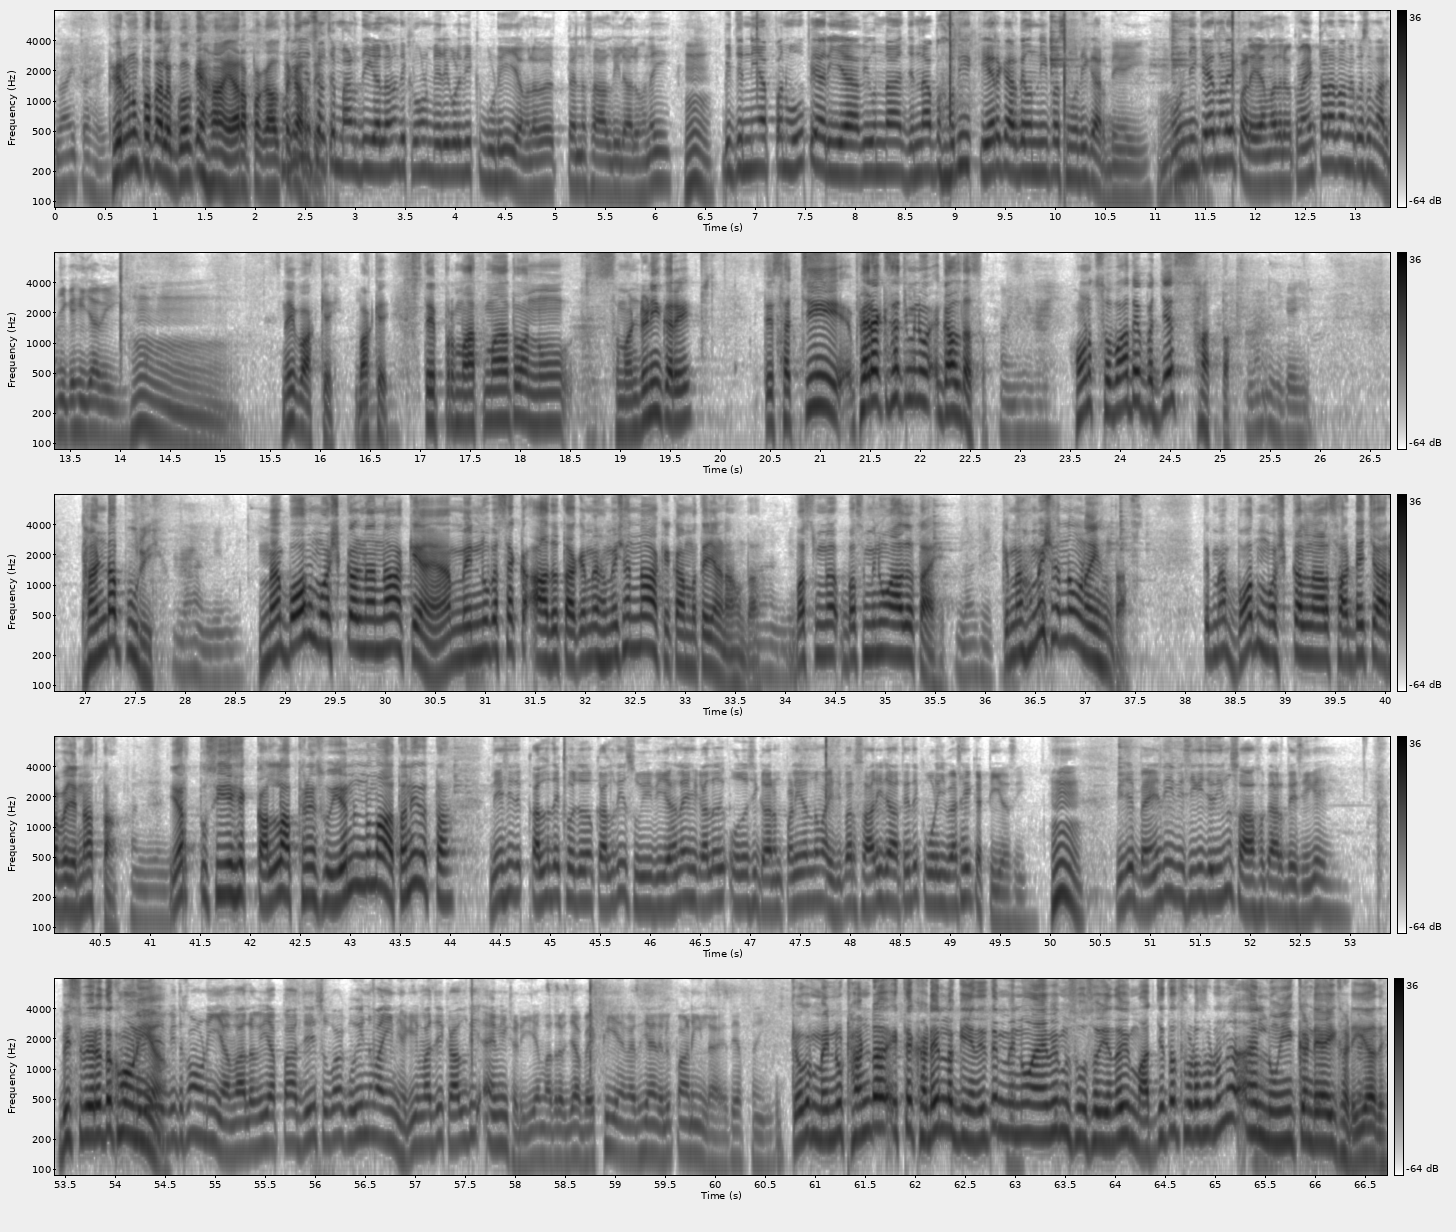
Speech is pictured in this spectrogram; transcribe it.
ਫਿਰ ਉਹਨੂੰ ਪਤਾ ਲੱਗੋ ਕਿ ਹਾਂ ਯਾਰ ਆਪਾਂ ਗਲਤ ਕਰਦੇ। ਅਸਲ ਚ ਮਨ ਦੀ ਗੱਲ ਆ ਨਾ ਦੇਖੋ ਹੁਣ ਮੇਰੇ ਕੋਲ ਵੀ ਇੱਕ ਗੁੜੀ ਆ ਮਤਲਬ 3 ਸਾਲ ਦੀ ਲਾ ਲਓ ਹਨਾ ਜੀ। ਵੀ ਜਿੰਨੀ ਆਪਾਂ ਨੂੰ ਉਹ ਪਿਆਰੀ ਆ ਵੀ ਉਹਨਾਂ ਜਿੰਨਾ ਆਪਾਂ ਉਹਦੀ ਕੇਅਰ ਕਰਦੇ ਉਨੀ ਪਸ਼ੂਆਂ ਦੀ ਕਰਦੇ ਆ ਜੀ। ਉਨੀ ਕੇਅਰ ਨਾਲੇ ਪਲੇ ਆ ਮਤਲਬ ਕਮੈਂਟ ਵਾਲਾ ਭਾਵੇਂ ਕੁਛ ਮਰਜ਼ੀ ਕਹੀ ਜਾਵੇ ਜੀ। ਹੂੰ। ਨਹੀਂ ਵਾਕਈ ਵਾਕਈ। ਤੇ ਪ੍ਰਮਾਤਮਾ ਤੁਹਾਨੂੰ ਸਮੰਡਣੀ ਕਰੇ ਤੇ ਸੱਚੀ ਫਿਰ ਇੱਕ ਸੱਚ ਮੈਨੂੰ ਗੱਲ ਦੱਸ। ਹਾਂਜੀ ਹੁਣ ਸਵੇਰ ਦੇ ਵੱਜੇ 7 ਨਾ ਠੀਕ ਹੈ ਜੀ। ਠੰਡ ਆ ਪੂਰੀ। ਨਾ ਹਾਂਜੀ। ਮੈਂ ਬਹੁਤ ਮੁਸ਼ਕਲ ਨਾਲ ਨਹਾ ਕੇ ਆਇਆ। ਮੈਨੂੰ ਬਸ ਇੱਕ ਆਦਤ ਆ ਕਿ ਮੈਂ ਹਮੇਸ਼ਾ ਨਹਾ ਕੇ ਕੰਮ ਤੇ ਜਾਣਾ ਹੁੰਦਾ। ਬਸ ਮੈਂ ਬਸ ਮੈਨੂੰ ਆਦਤ ਆ ਇਹ ਨਾ ਕਿ ਮੈਂ ਹਮੇਸ਼ਾ ਨਹਾਉਣਾ ਹੀ ਹੁੰਦਾ। ਤੇ ਮੈਂ ਬਹੁਤ ਮੁਸ਼ਕਲ ਨਾਲ 4:30 ਵਜੇ ਨਹਾਤਾ। ਯਾਰ ਤੁਸੀਂ ਇਹ ਕੱਲ ਆਥਣੇ ਸੂਈ ਇਹਨੂੰ ਨਮਾ ਤਾਂ ਨਹੀਂ ਦਿੱਤਾ। ਨਹੀਂ ਸੀ ਕੱਲ ਦੇਖੋ ਜਦੋਂ ਕੱਲ ਦੀ ਸੂਈ ਵੀ ਆ ਹਨਾ ਇਹ ਕੱਲ ਉਦੋਂ ਅਸੀਂ ਗਰਮ ਪਾਣੀ ਨਾਲ ਨਵਾਈ ਸੀ ਪਰ ਸਾਰੀ ਰਾਤ ਇਹਦੇ ਕੋਲ ਹੀ ਬੈਠੇ ਹੀ ਕੱਟੀ ਅਸੀਂ। ਹੂੰ। ਵੀ ਜੇ ਬਹਿੰਦੀ ਵੀ ਸੀਗੀ ਜਦ ਇਹਨੂੰ ਸਾਫ਼ ਕਰਦੇ ਸੀਗੇ। ਵੀ ਸਵੇਰੇ ਦਿਖਾਉਣੀ ਆ। ਵੀ ਦਿਖਾਉਣੀ ਆ ਮਤਲਬ ਵੀ ਆਪਾਂ ਅੱਜ ਸਵੇਰ ਕੋਈ ਨਵਾਈ ਨਹੀਂ ਹੈਗੀ ਮੱਝ ਕੱਲ ਦੀ ਐਵੇਂ ਹੀ ਖੜੀ ਆ ਮਤਲਬ ਜਾਂ ਬੈਠੀ ਐਵੇਂ ਤੁਸੀਂ ਐਂ ਦੇ ਲਓ ਪਾਣੀ ਲਾਏ ਤੇ ਆਪਾਂ ਜੀ ਕਿਉਂਕਿ ਮੈਨੂੰ ਠੰਡ ਇੱਥੇ ਖੜੇ ਲੱਗੀ ਜਾਂਦੀ ਤੇ ਮੈਨੂੰ ਐ ਵੀ ਮਹਿਸੂਸ ਹੋ ਜਾਂਦਾ ਵੀ ਮੱਝ ਤਾਂ ਥੋੜਾ ਥੋੜਾ ਨਾ ਐ ਲੂਈ ਕੰਡਿਆਈ ਖੜੀ ਆ ਦੇ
